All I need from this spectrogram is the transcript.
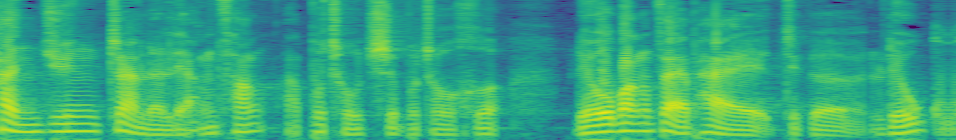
汉军占了粮仓啊，不愁吃不愁喝。刘邦再派这个刘贾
